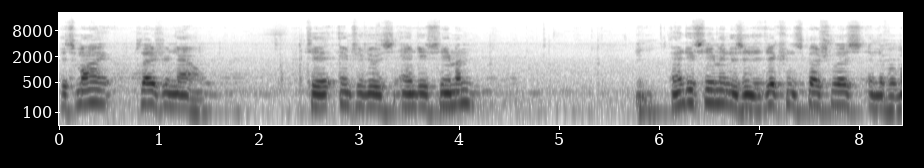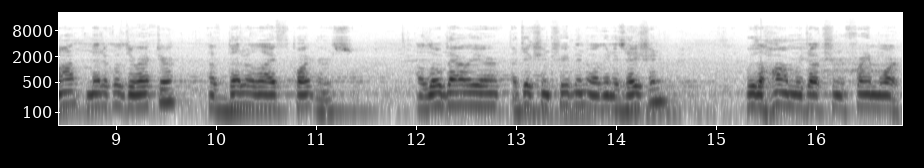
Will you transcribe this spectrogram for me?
It's my pleasure now to introduce Andy Seaman. Andy Seaman is an addiction specialist and the Vermont Medical Director of Better Life Partners a low barrier addiction treatment organization with a harm reduction framework.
